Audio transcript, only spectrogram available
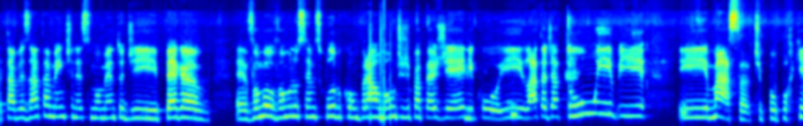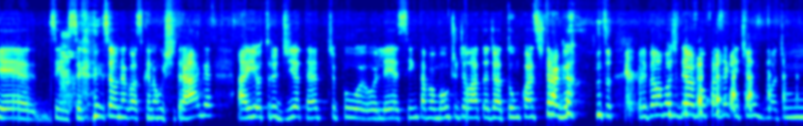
estava é, exatamente nesse momento de pega é, vamos, vamos no Sam's Club comprar um monte de papel higiênico e lata de atum e, e e massa, tipo, porque assim, isso é um negócio que não estraga. Aí outro dia até, tipo, eu olhei assim, tava um monte de lata de atum quase estragando. Falei, pelo amor de Deus, vamos fazer aqui. Tinha um, tinha um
